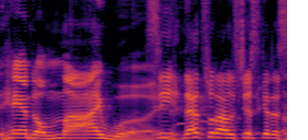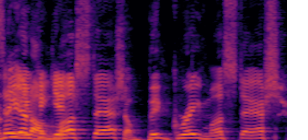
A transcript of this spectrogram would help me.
Handle my wood. See, that's what I was just gonna and say. he You had a could get mustache, a big gray mustache.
